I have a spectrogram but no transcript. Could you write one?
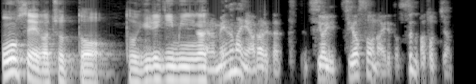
音声がちょっと途切れ気味になっあの目の前に現れた強い、強そうな相手とすぐパトっちゃう。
